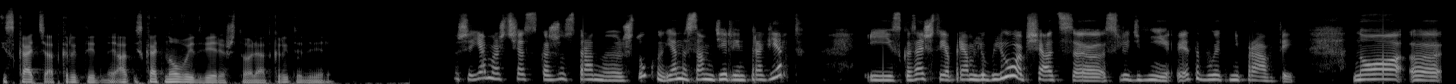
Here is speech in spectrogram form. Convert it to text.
искать открытые, а, искать новые двери, что ли, открытые двери? Слушай, я, может, сейчас скажу странную штуку. Я на самом деле интроверт, и сказать, что я прям люблю общаться с людьми, это будет неправдой. Но э,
